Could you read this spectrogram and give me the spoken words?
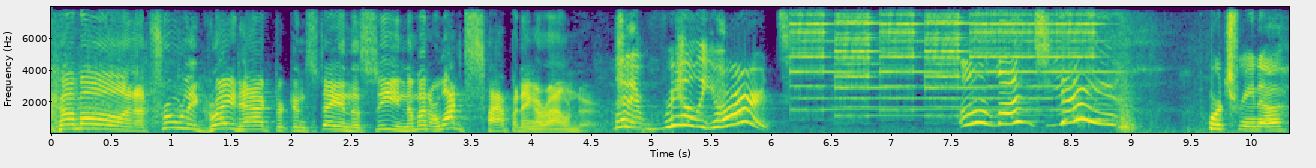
come on. A truly great actor can stay in the scene no matter what's happening around her. But it really hurt. Oh, my Jay! Poor Trina.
